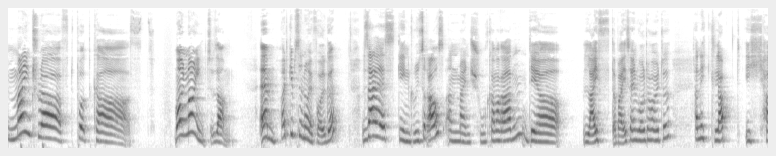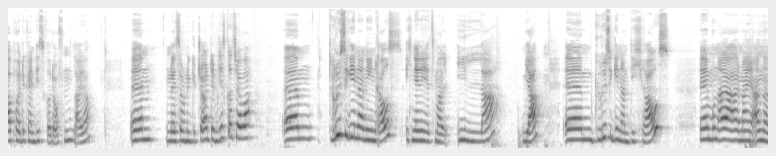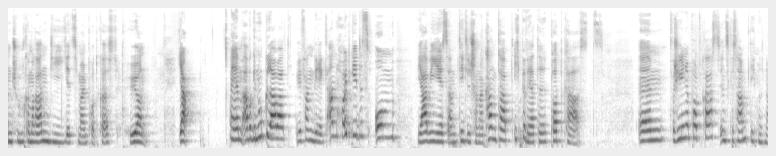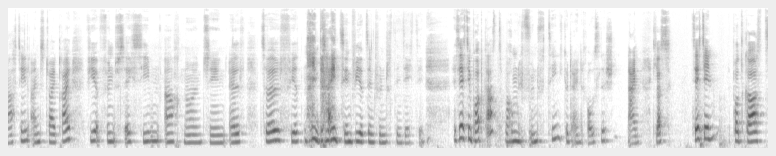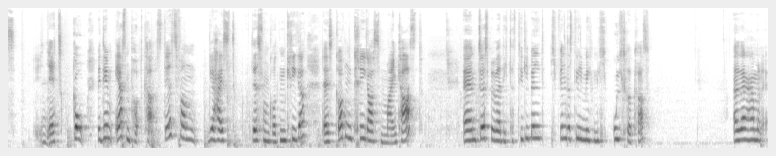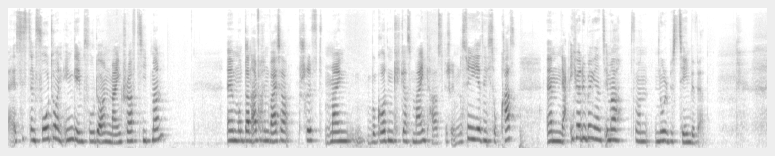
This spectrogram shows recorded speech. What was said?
Minecraft Podcast. Moin, moin zusammen. Ähm, heute gibt es eine neue Folge. Es gehen Grüße raus an meinen Schulkameraden, der live dabei sein wollte heute. Hat nicht geklappt. Ich habe heute kein Discord offen, leider. Ähm, und er ist auch nicht gejoint im Discord-Server. Ähm, Grüße gehen an ihn raus. Ich nenne ihn jetzt mal Ila. Ja. Ähm, Grüße gehen an dich raus. Ähm, und an meine anderen Schulkameraden, die jetzt meinen Podcast hören. Ja. Ähm, aber genug gelabert. Wir fangen direkt an. Heute geht es um, ja, wie ihr es am Titel schon erkannt habt, ich bewerte Podcasts. Ähm, verschiedene Podcasts insgesamt. Ich muss nachzählen. 1, 2, 3, 4, 5, 6, 7, 8, 9, 10, 11, 12, 14, 13, 14, 15, 16. 16 Podcasts. Warum nicht 15? Ich könnte einen rauslöschen. Nein, ich lasse 16 Podcasts. Let's go. Mit dem ersten Podcast. Der ist von, der heißt, der ist von Grottenkrieger. Der heißt Grottenkriegers Minecast. Ähm, zuerst bewerte ich das Titelbild. Ich finde das Titelbild nicht ultra krass. Also da man, es ist ein Foto, ein Ingame-Foto an Minecraft, sieht man. Ähm, und dann einfach in weißer Schrift mein Grottenkriegers Minecast geschrieben. Das finde ich jetzt nicht so krass. Ähm, ja, ich werde übrigens immer von 0 bis 10 bewerten.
